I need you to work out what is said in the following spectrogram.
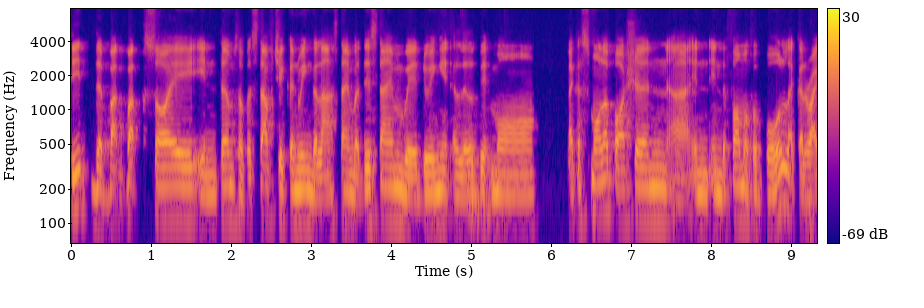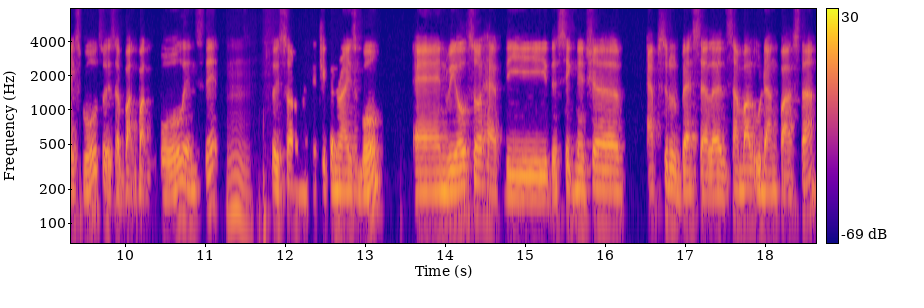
did the bak bak soy in terms of a stuffed chicken wing the last time, but this time we're doing it a little bit more like a smaller portion uh, in in the form of a bowl, like a rice bowl. So it's a bak bak bowl instead. Mm. So it's sort of like a chicken rice bowl. And we also have the the signature absolute bestseller, the sambal udang pasta,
